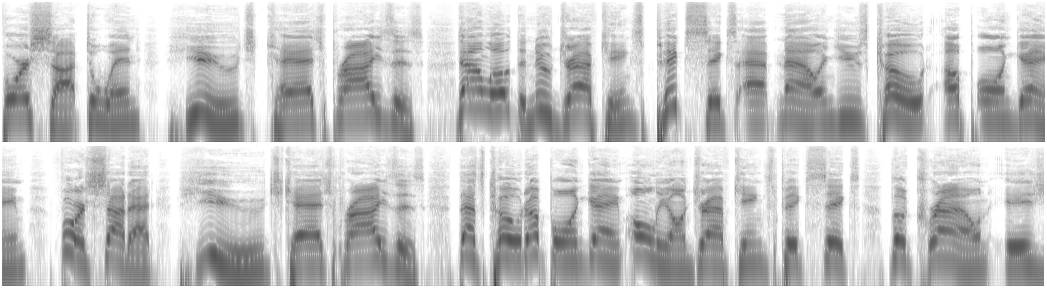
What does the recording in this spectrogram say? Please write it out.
for a shot to win huge cash prizes. Download the new DraftKings Pick 6 app now and use code UPONGAME for a shot at huge cash prizes. That's code UPONGAME only on DraftKings Pick 6. The crown is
